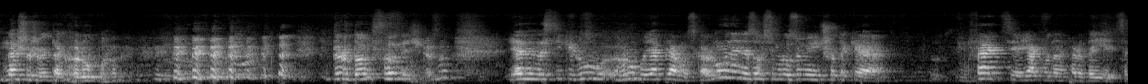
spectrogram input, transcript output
Нащо ж ви так грубо? Дурдом сонечко. Ну, я не настільки грубо, грубо, я прямо скажу. Ну, вони не зовсім розуміють, що таке інфекція, як вона передається.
